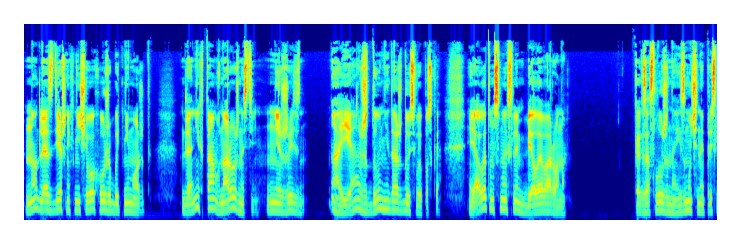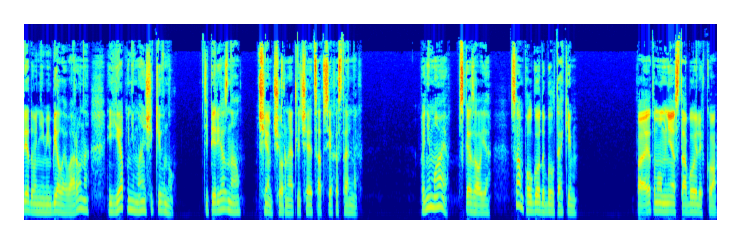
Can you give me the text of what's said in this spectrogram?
но для здешних ничего хуже быть не может. Для них там, в наружности, не жизнь». А я жду не дождусь выпуска. Я в этом смысле белая ворона. Как заслуженная, измученная преследованиями белая ворона, я, понимающе кивнул. Теперь я знал, чем черный отличается от всех остальных. «Понимаю», — сказал я. «Сам полгода был таким». «Поэтому мне с тобой легко»,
